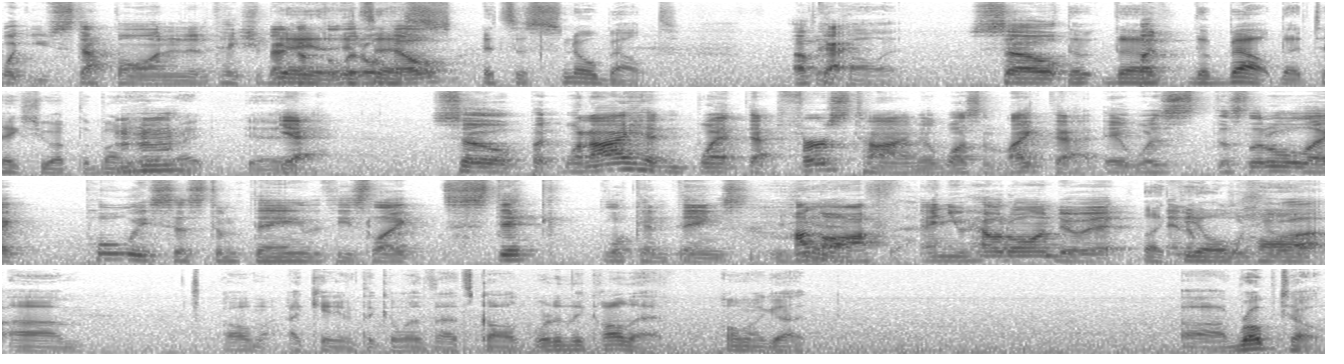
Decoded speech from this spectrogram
What you step on and it takes you back up the little a, hill. It's a snow belt. Okay. They call it So the the, but the belt that takes you up the bunny hill, Mhm. right? Yeah. Yeah. So, but when I had went that first time, it wasn't like that. It was this little like pulley system thing that these like stick looking things hung Yeah. off, and you held on to it, Like and the it old hall. up. Um, oh my! I can't even think of what that's called. What do they call that? Oh my god. Uh, rope tow.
